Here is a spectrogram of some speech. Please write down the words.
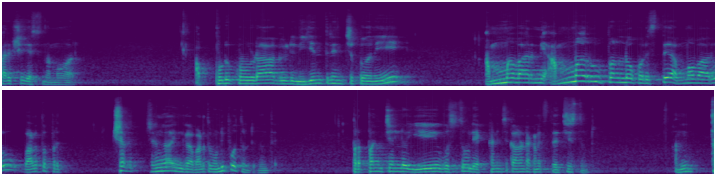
పరీక్ష చేస్తుంది అమ్మవారు. అప్పుడు కూడా వీడు నియంత్రించుకొని అమ్మవారిని అమ్మ రూపంలో కొలిస్తే అమ్మవారు వాళ్ళతో ప్రత్యక్షంగా ఇంకా వాళ్ళతో ఉండిపోతుంటుంది అంతే. ప్రపంచంలో ఏ వస్తువులు ఎక్కడి నుంచి కావాలంటే అక్కడి నుంచి తెచ్చిస్తుంటుంది అంత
